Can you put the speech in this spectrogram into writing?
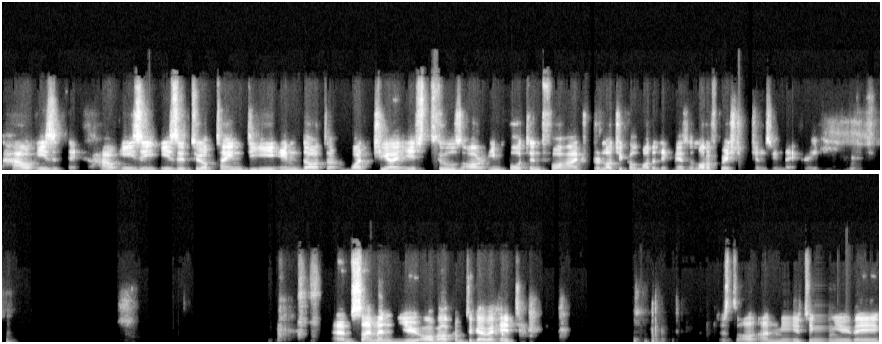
How, is, how easy is it to obtain DEM data? What GIS tools are important for hydrological modeling? There's a lot of questions in there. Um, Simon, you are welcome to go ahead. Just unmuting you there.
